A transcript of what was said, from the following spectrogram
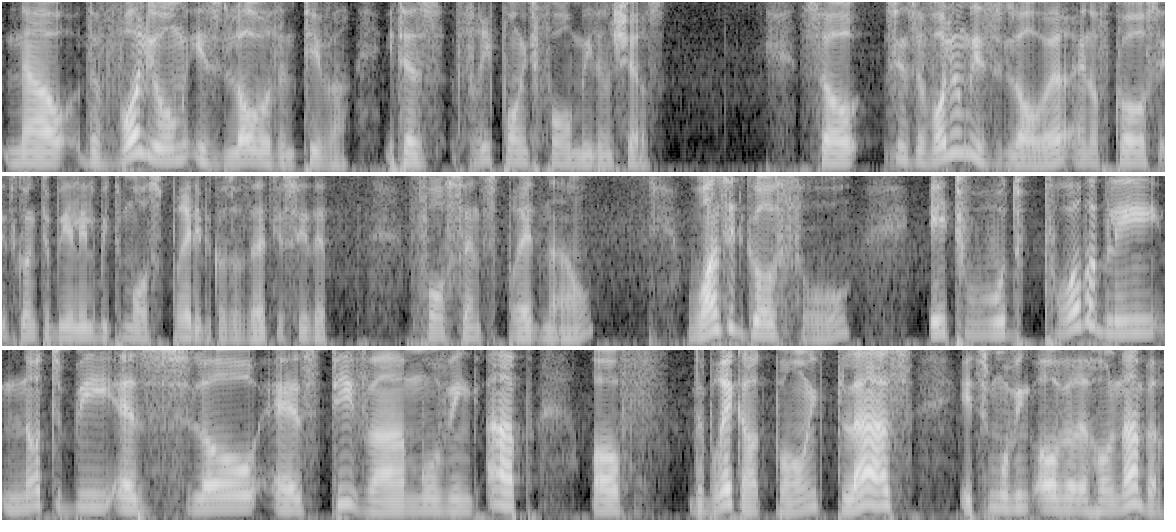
Now the volume is lower than Teva. it has 3.4 million shares so since the volume is lower, and of course it's going to be a little bit more spready because of that, you see that 4 cents spread now. Once it goes through, it would probably not be as slow as Teva moving up of the breakout point, plus it's moving over a whole number.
